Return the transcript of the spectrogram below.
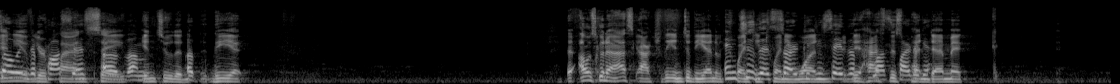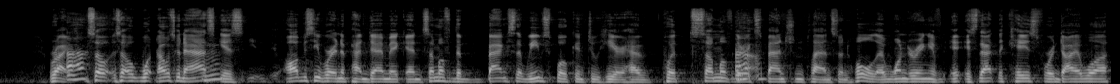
any of your plans, say, of, um, into the, the I was going to ask actually into the end of into 2021. The, sorry, it has this pandemic. Again? Right. Uh-huh. So, so what I was going to ask mm-hmm. is, obviously we're in a pandemic, and some of the banks that we've spoken to here have put some of their uh-huh. expansion plans on hold. I'm wondering if is that the case for Daiwa,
